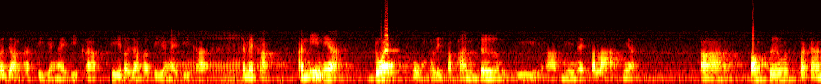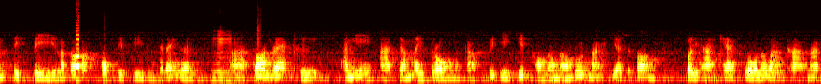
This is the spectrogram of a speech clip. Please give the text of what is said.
ลดหย่อนภาษียังไงดีครับ ที่ลดหย่อนภาษียังไงดีครับใช่ไหมครับ อันนี้เนี่ยด้วยกลุ่มผลิตภัณฑ์เดิมที่อ่ามีในตลาดเนี่ยอ่าต้องซื้อประกัน10ปี แล้วก็ครบ10ปีถึงจะได้เงินอืมอ่าก้อนแรกคือ อันนี้อาจจะไม่ตรงกับวิธีคิดของน้องๆรุ่นใหม่ ที่อาจจะต้องบริหารแคชฟลูระหว่างทางมาก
